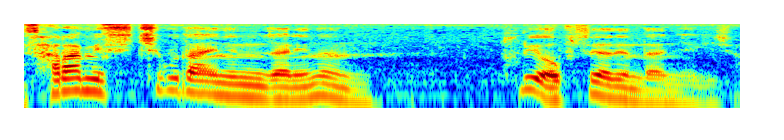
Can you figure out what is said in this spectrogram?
사람이 스치고 다니는 자리는 풀이 없어야 된다는 얘기죠.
